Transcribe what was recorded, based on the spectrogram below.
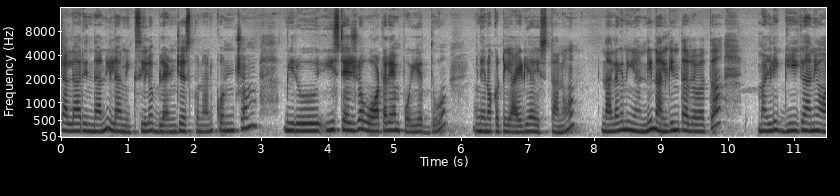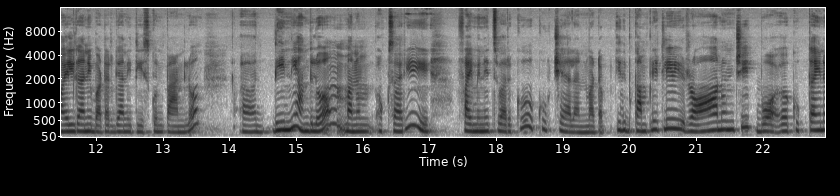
చల్లారిన దాన్ని ఇలా మిక్సీలో బ్లెండ్ చేసుకున్నాను. కొంచెం మీరు ఈ స్టేజ్లో వాటర్ ఏం పోయొద్దు. నేను ఒకటి ఐడియా ఇస్తాను. నలగనియండి. నలిగిన తర్వాత మళ్ళీ గీ కానీ ఆయిల్ కానీ బటర్ కానీ తీసుకుని ప్యాన్లో దీన్ని అందులో మనం ఒకసారి ఫైవ్ మినిట్స్ వరకు కుక్ చేయాలన్నమాట. ఇది కంప్లీట్లీ రా నుంచి బా కుక్ అయిన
